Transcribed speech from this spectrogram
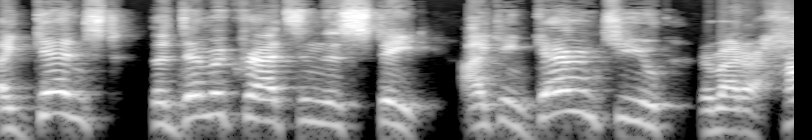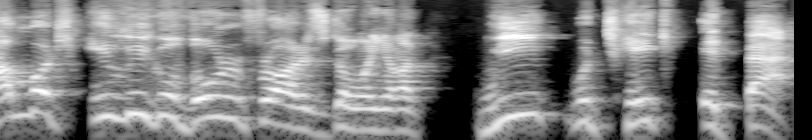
against the Democrats in this state, I can guarantee you, no matter how much illegal voter fraud is going on, we would take it back.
